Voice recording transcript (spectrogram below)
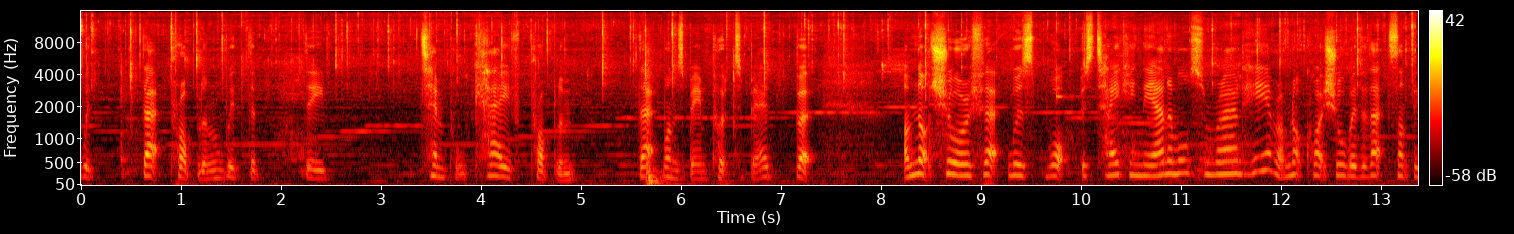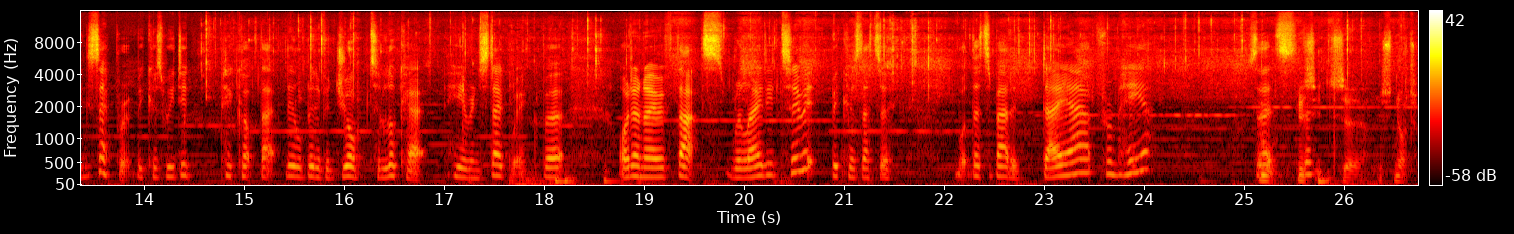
with that problem with the the temple cave problem. That one's been put to bed, but I'm not sure if that was what was taking the animals from round here. I'm not quite sure whether that's something separate because we did pick up that little bit of a job to look at here in Stagwick, but I don't know if that's related to it because that's a what that's about a day out from here. So that's yes, that- it's uh, it's not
